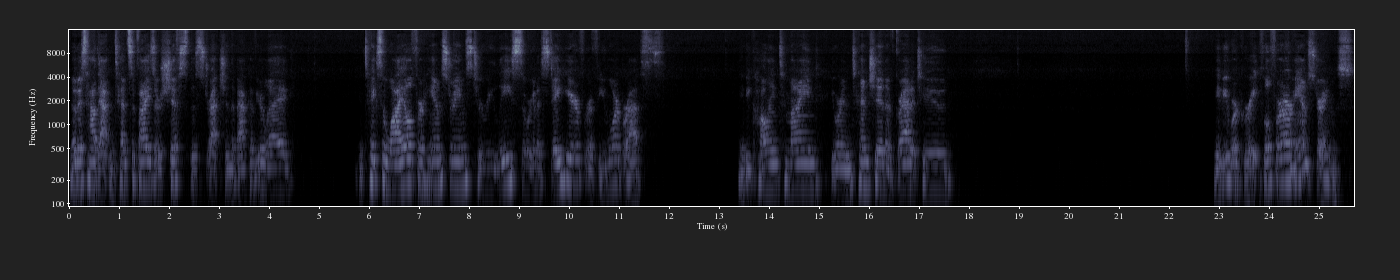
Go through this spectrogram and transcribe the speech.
Notice how that intensifies or shifts the stretch in the back of your leg. It takes a while for hamstrings to release, so we're going to stay here for a few more breaths. Maybe calling to mind your intention of gratitude. Maybe we're grateful for our hamstrings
